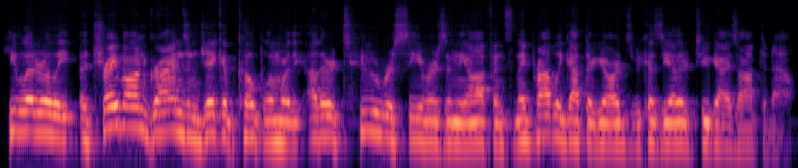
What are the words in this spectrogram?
he literally. Uh, Trevon Grimes and Jacob Copeland were the other two receivers in the offense, and they probably got their yards because the other two guys opted out.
